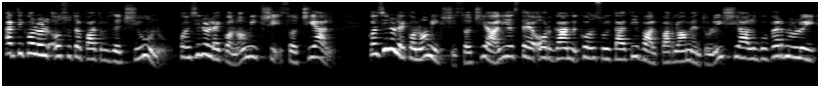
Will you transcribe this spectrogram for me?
Articolul 141. Consiliul Economic și Social. Consiliul Economic și Social este organ consultativ al Parlamentului și al Guvernului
